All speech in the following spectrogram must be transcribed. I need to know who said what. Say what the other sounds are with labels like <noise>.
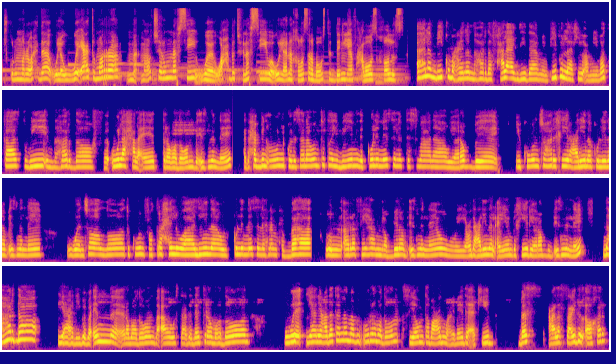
Speaker 1: مش كل مرة واحدة ولو وقعت مرة ما اقعدش ألوم نفسي وأحبط في نفسي وأقول أنا خلاص أنا بوظت الدنيا فهبوظ خالص.
Speaker 2: أهلا بيكم معانا النهاردة في حلقة جديدة من Like You and Me بودكاست والنهاردة في أولى حلقات رمضان بإذن الله. هنحب نقول كل سنة وأنتم طيبين لكل الناس اللي بتسمعنا ويا رب يكون شهر خير علينا كلنا بإذن الله. وإن شاء الله تكون فترة حلوة لينا ولكل الناس اللي إحنا بنحبها ونقرب فيها من ربنا بإذن الله ويعود علينا الأيام بخير يا رب بإذن الله. النهاردة يعني بما إن رمضان بقى واستعدادات رمضان ويعني عادة لما بنقول رمضان صيام طبعا وعبادة أكيد بس على الصعيد الآخر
